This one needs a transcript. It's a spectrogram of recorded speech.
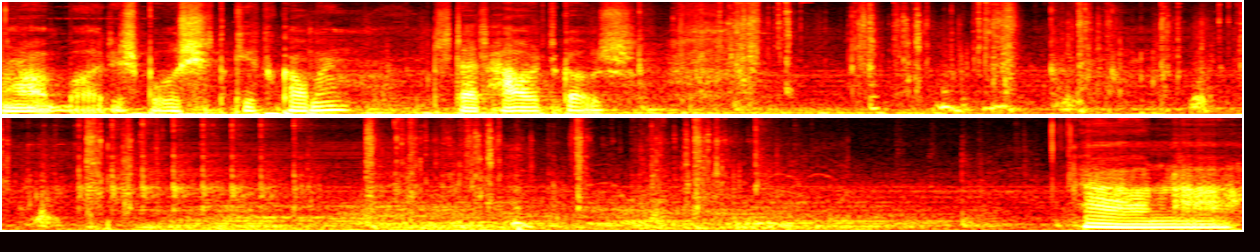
Oh boy, this bullshit keep coming. Is that how it goes? Oh no.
